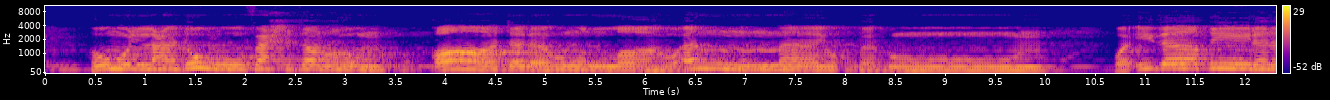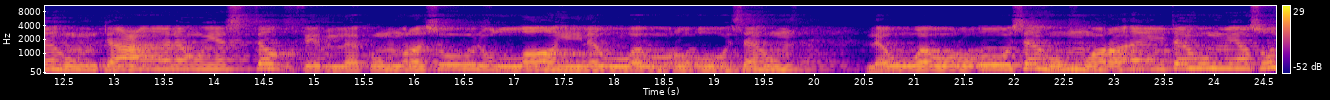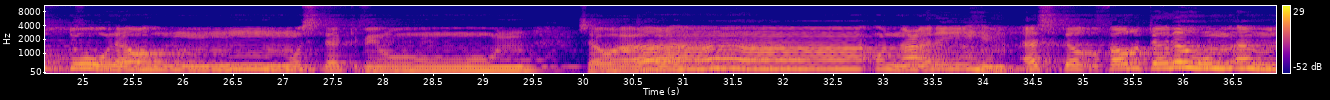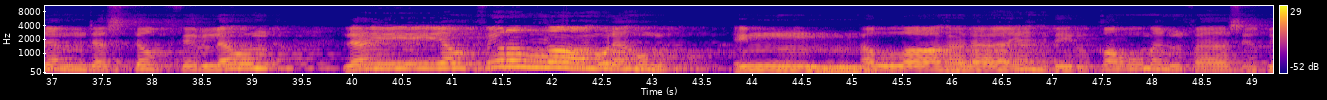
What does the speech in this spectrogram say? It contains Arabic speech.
هم العدو فاحذرهم. قاتلهم الله أنا يؤفكون. وإذا قيل لهم تعالوا يستغفر لكم رسول الله لووا رؤوسهم لووا رؤوسهم ورأيتهم يصدون وهم مستكبرون. سواء عليهم أستغفرت لهم أم لم تستغفر لهم لن يغفر الله لهم. إن الله لا يهدي القوم الفاسقين.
